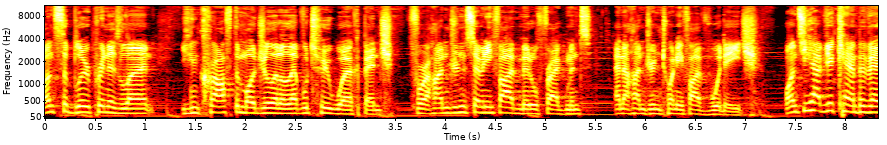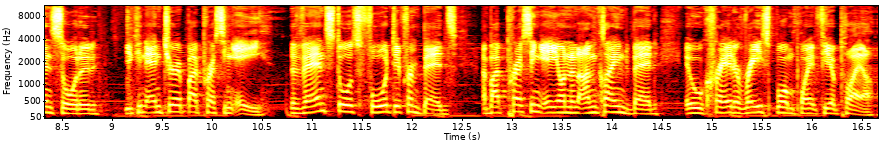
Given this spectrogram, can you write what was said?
Once the blueprint is learnt, you can craft the module at a level 2 workbench for 175 metal fragments and 125 wood each. Once you have your camper van sorted, you can enter it by pressing E. The van stores 4 different beds, and by pressing E on an unclaimed bed, it will create a respawn point for your player.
